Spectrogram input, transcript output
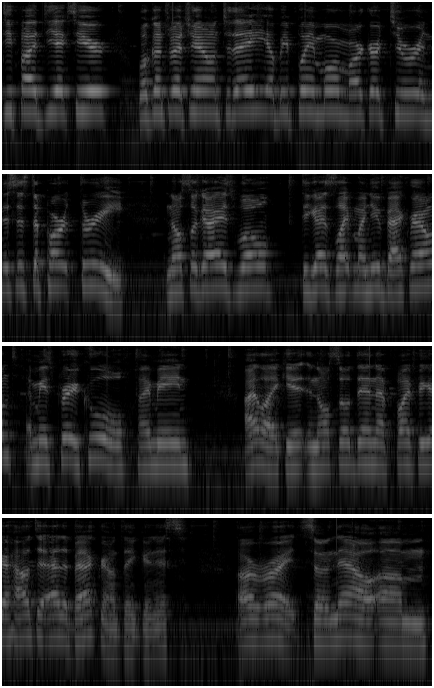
ZT5DX here. Welcome to my channel. Today I'll be playing more Mario Kart Tour and this is the part 3. And also guys, well, do you guys like my new background? I mean, it's pretty cool. I mean, I like it. And also then I finally figured out how to add a background, thank goodness. Alright, so now, um...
